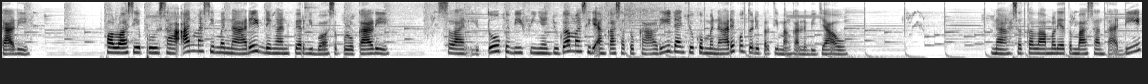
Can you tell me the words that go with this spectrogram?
kali. Valuasi perusahaan masih menarik dengan PER di bawah 10 kali. Selain itu, PBV-nya juga masih di angka satu kali dan cukup menarik untuk dipertimbangkan lebih jauh. Nah, setelah melihat pembahasan tadi,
